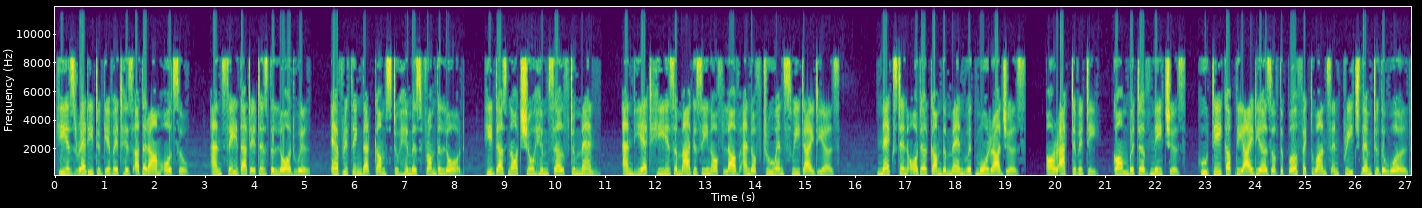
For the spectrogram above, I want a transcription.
he is ready to give it his other arm also, and say that it is the Lord will. Everything that comes to him is from the Lord. He does not show himself to men. And yet he is a magazine of love and of true and sweet ideas. Next in order come the men with more rajas, or activity, combative natures, who take up the ideas of the perfect ones and preach them to the world.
